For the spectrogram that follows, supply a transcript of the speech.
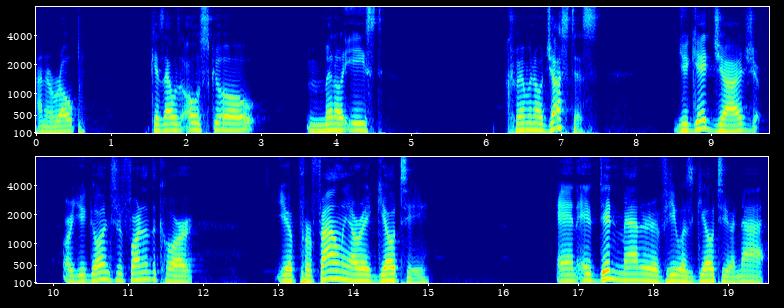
on a rope because that was old school Middle East criminal justice. You get judged or you go into the front of the court, you're profoundly already guilty. And it didn't matter if he was guilty or not,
